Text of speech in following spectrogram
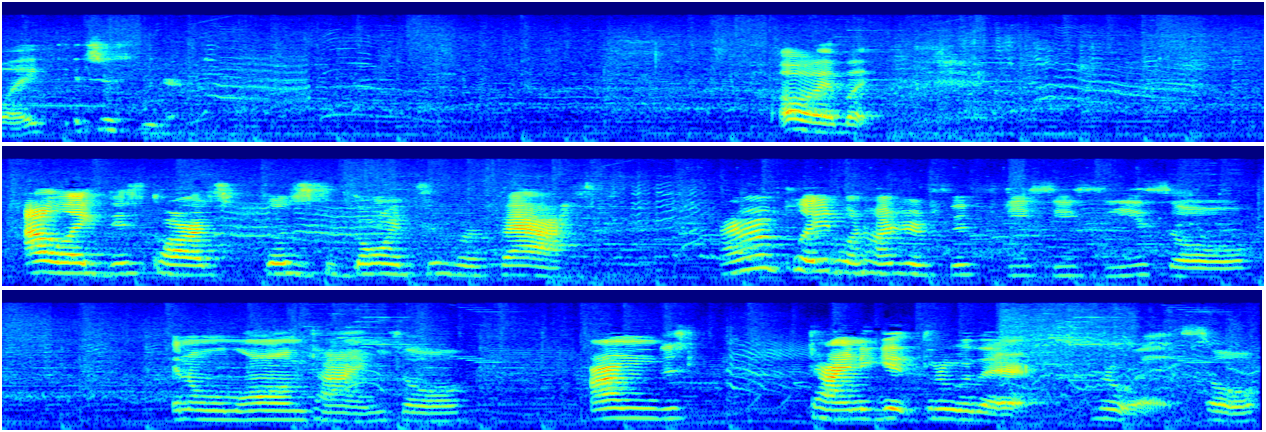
Like, it's just weird. Okay, but I like this car. It goes going super fast. I haven't played 150cc so in a long time, so I'm just trying to get through there, through it. So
